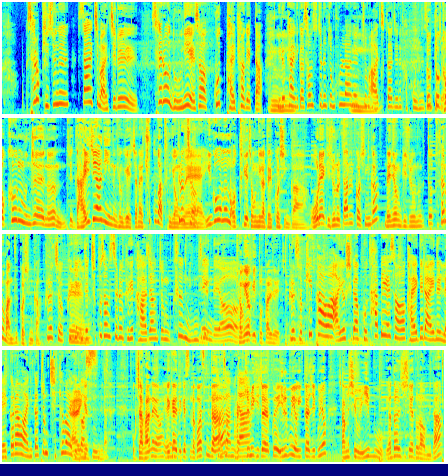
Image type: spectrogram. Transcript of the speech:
새로 기준을 쌓을지 말지를 새로 논의해서 곧 발표하겠다. 음. 이렇게 하니까 선수들은 좀 혼란을 음. 좀 아직까지는 갖고 있는 또 상태죠. 더큰 문제는 나이 제한이 있는 경기가 있잖아요. 축구 같은 경우에 그렇죠. 이거는 어떻게 정리가 될 것인가? 올해 기준을 따를 것인가? 내년 기준을 또 새로 만들 것인가? 그렇죠. 그게 예. 이제 축구 선수들은 그게 가장 좀 큰 문제인데요. 경역이 또 딸려 있잖아요. 그래서 피파와 IOC가 곧 합의해서 가이드라인을 낼 거라고 하니까 좀 지켜봐야 될 것. 같습니다. 복잡하네요. 여기까지 듣겠습니다. 고맙습니다. 감사합니다. 박주미 기자였고요. 1부 여기까지고요. 잠시 후 2부 8시에 돌아옵니다.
